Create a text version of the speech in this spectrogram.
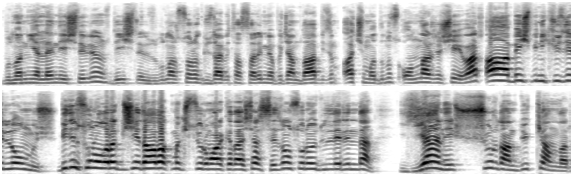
Bunların yerlerini değiştirebiliyor musunuz? Değiştirebiliyoruz. Bunlar sonra güzel bir tasarım yapacağım. Daha bizim açmadığımız onlarca şey var. Aa 5250 olmuş. Bir de son olarak bir şey daha bakmak istiyorum arkadaşlar. Sezon sonu ödüllerinden. Yani şuradan dükkanlar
